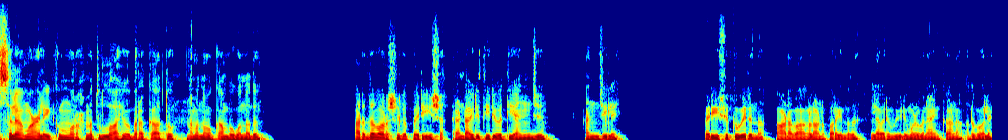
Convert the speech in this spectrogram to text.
അസ്സലാമു അലൈക്കും വറഹമത്തല്ലാഹി വബർക്കാത്തു നമ്മൾ നോക്കാൻ പോകുന്നത് അർദ്ധവാർഷിക പരീക്ഷ രണ്ടായിരത്തി ഇരുപത്തി അഞ്ച് അഞ്ചിലെ പരീക്ഷയ്ക്ക് വരുന്ന പാഠഭാഗങ്ങളാണ് പറയുന്നത്. എല്ലാവരും വീഡിയോ മുഴുവനായി കാണുക. അതുപോലെ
